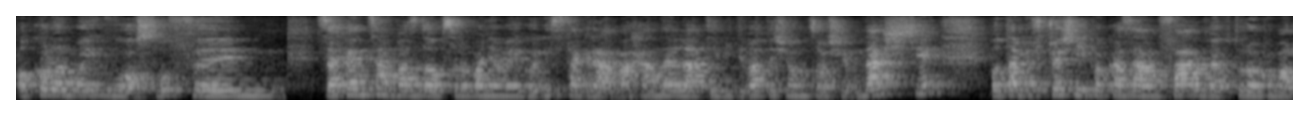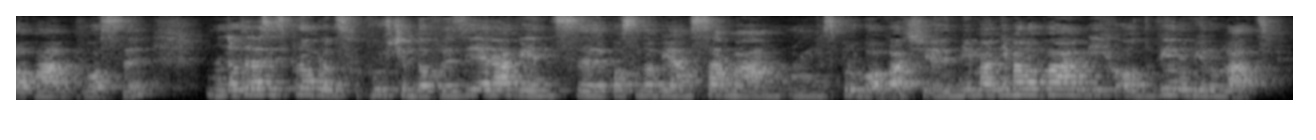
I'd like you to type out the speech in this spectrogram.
o kolor moich włosów. Zachęcam Was do obserwowania mojego Instagrama Hanella TV 2018, bo tam już wcześniej pokazałam farbę, którą pomalowałam włosy. No teraz jest problem z pójściem do fryzjera, więc y, postanowiłam sama mm, spróbować. Y, nie, nie malowałam ich od wielu, wielu lat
